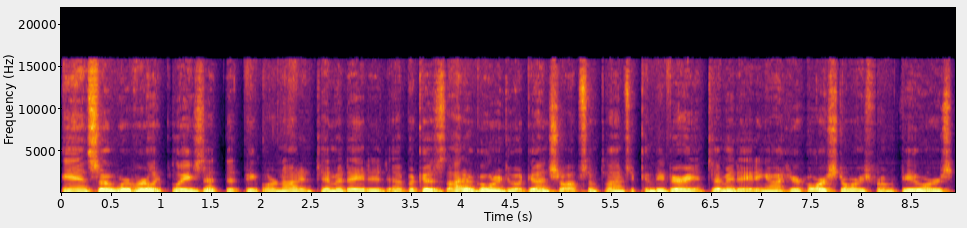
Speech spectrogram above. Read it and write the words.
And so we're really pleased that, that people are not intimidated uh, because I know going into a gun shop, sometimes it can be very intimidating. I hear horror stories from viewers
